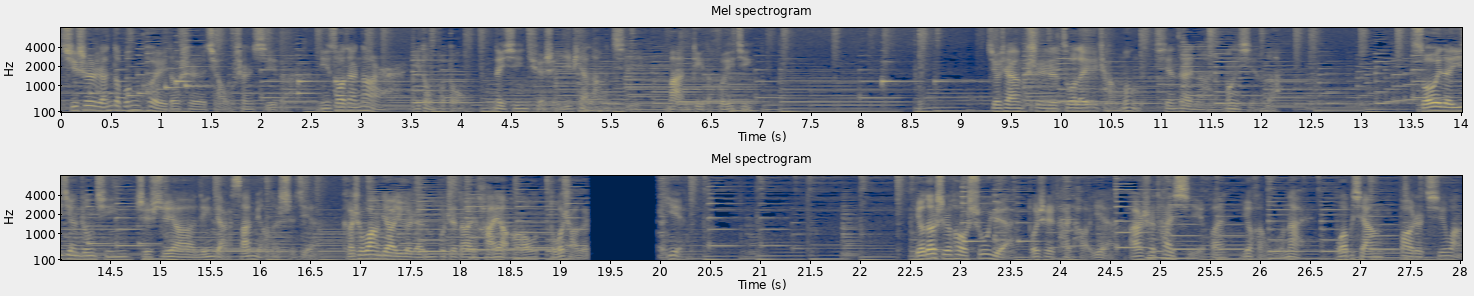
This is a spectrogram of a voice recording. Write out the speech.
其实人的崩溃都是悄无声息的，你坐在那儿一动不动，内心却是一片狼藉，满地的灰烬。就像是做了一场梦，现在呢梦醒了。所谓的一见钟情，只需要零点三秒的时间，可是忘掉一个人，不知道还要熬多少个夜。有的时候疏远不是太讨厌，而是太喜欢又很无奈。我不想抱着期望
